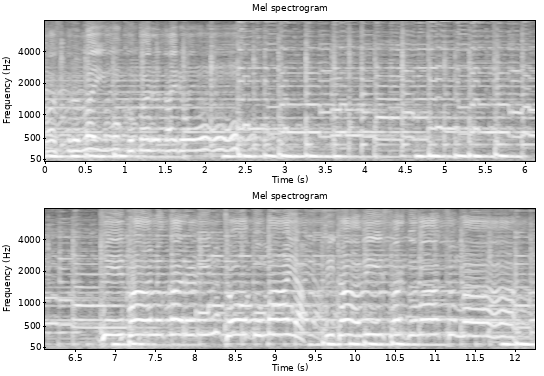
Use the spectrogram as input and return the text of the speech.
વસ્ત્ર લઈ મુખ પર ધર્યું. જીભાન કરડીન જોગ માયા સીધાવી સ્વર્ગવાસમાં.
